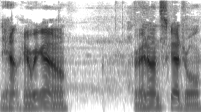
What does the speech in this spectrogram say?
Yeah, here we go. Right on schedule.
